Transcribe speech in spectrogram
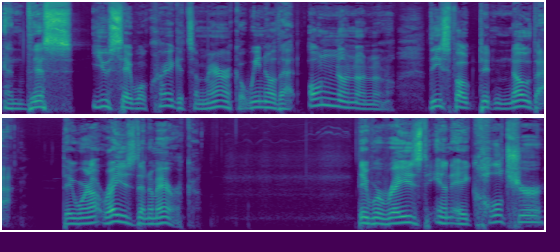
And this, you say, well, Craig, it's America. We know that. Oh, no, no, no, no. These folk didn't know that. They were not raised in America. They were raised in a culture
